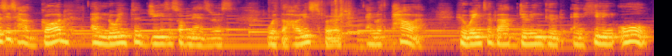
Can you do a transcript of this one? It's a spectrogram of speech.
this is how God anointed Jesus of Nazareth with the Holy Spirit and with power, who went about doing good and healing all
